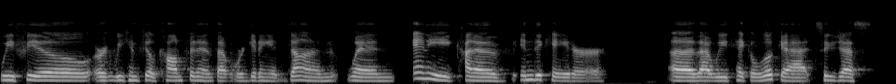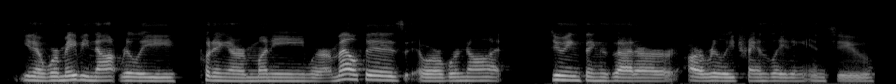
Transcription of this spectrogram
we feel or we can feel confident that we're getting it done when any kind of indicator uh, that we take a look at suggests you know we're maybe not really putting our money where our mouth is or we're not doing things that are are really translating into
